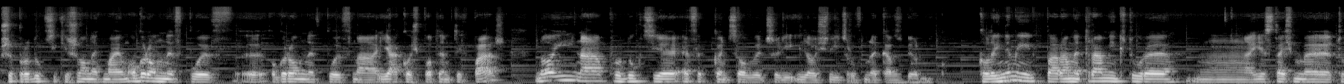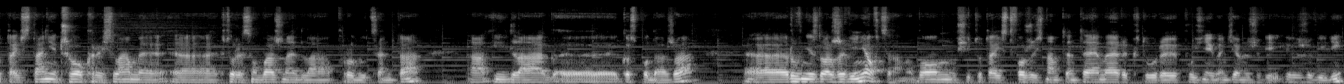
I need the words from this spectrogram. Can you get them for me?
przy produkcji kiszonek mają ogromny wpływ, e, ogromny wpływ na jakość potem tych pasz, no i na produkcję, efekt końcowy, czyli ilość litrów mleka w zbiorniku. Kolejnymi parametrami, które mm, jesteśmy tutaj w stanie, czy określamy, e, które są ważne dla producenta i dla gospodarza, E, również dla żywieniowca, no bo on musi tutaj stworzyć nam ten TMR, który później będziemy żywi, żywili.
